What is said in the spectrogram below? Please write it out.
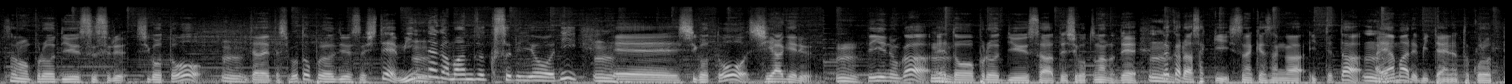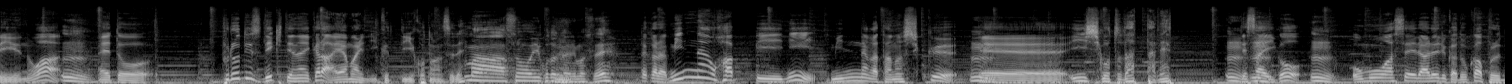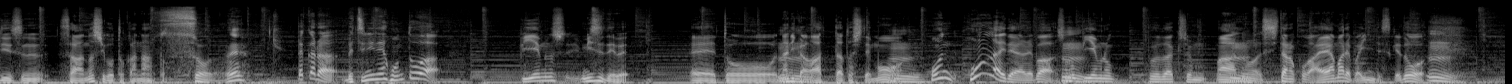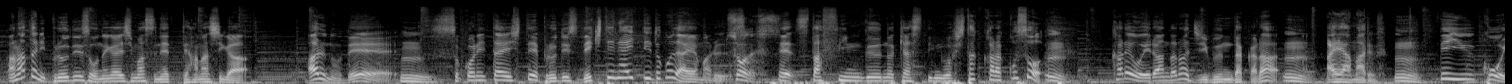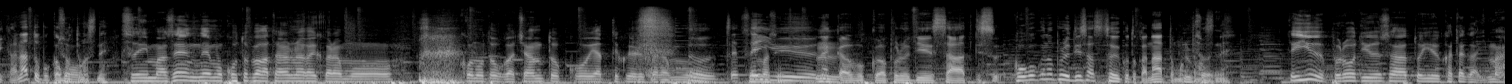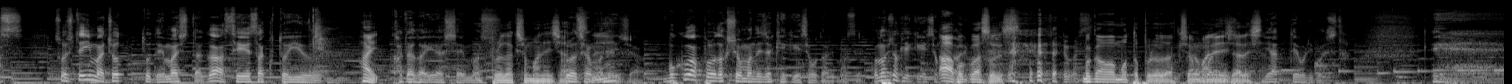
そのプロデュースする仕事をうん。いただいた仕事をプロデュースしてみんなが満足するようにうん。えー仕事を仕上げるうん。っていうのが、うん。えっとプロデューサーという仕事なので、うん。だからさっき砂木さんが言ってた、うん。謝るみたいなところっていうのは、うん。えっとプロデュースできてないから謝りに行くっていうことなんですよね、まあそういうことになりますね。だからみんなをハッピーにみんなが楽しく、うん。えーいい仕事だったねうんで最後、うん。思わせられるかどうかはプロデューサーの仕事かなと。そうだね。だから別にね本当は PM のミスで、えー、とうん何かがあったとしても、うん。本本来であればそうのん PM のプロダクション、まああのうん。下の子が謝ればいいんですけど、うんあなたにプロデュースお願いしますねって話があるので、うん。そこに対してプロデュースできてないっていうところで謝る。そうです。でスタッフィングのキャスティングをしたからこそ、うん。彼を選んだのは自分だからうん。謝る。っうん。ていう行為かなと僕は思ってますね。すいませんね。もう言葉が足らないからもう このとこがちゃんとこうやってくれるからもそううっていうなんか僕はプロデューサーってす。広告のプロデューサーってそういうことかなと思ってますね。っていうプロデューサーという方がいます。そして今ちょっと出ましたが制作というはい。方がいらっしゃいます。プロダクションマネージャプロダクシ。ョンマネージャー。僕はプロダクションマネージャー経験したことありませんこの人経験したことああります。僕はそうです。僕は元プロダクションマネージャーでした。やっておりました。えー、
